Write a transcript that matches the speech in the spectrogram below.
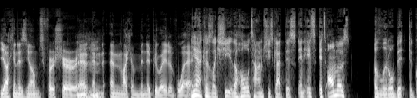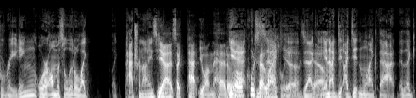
yucking his yums for sure, and Mhm. and and like a manipulative way. Yeah, because like she the whole time she's got this, and it's it's almost a little bit degrading or almost a little like like patronizing. yeah. It's like pat you on the head. Oh, yeah, of course exactly, I like you. exactly. Yeah. And I did I didn't like that. Eh, like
